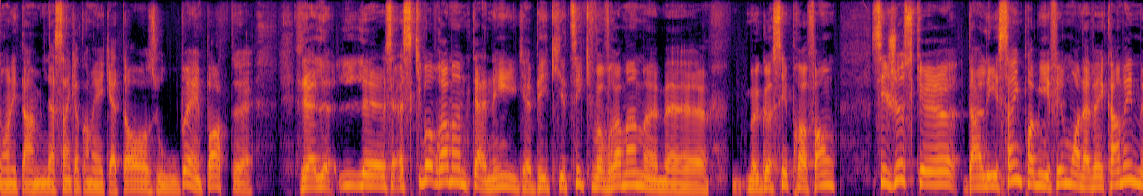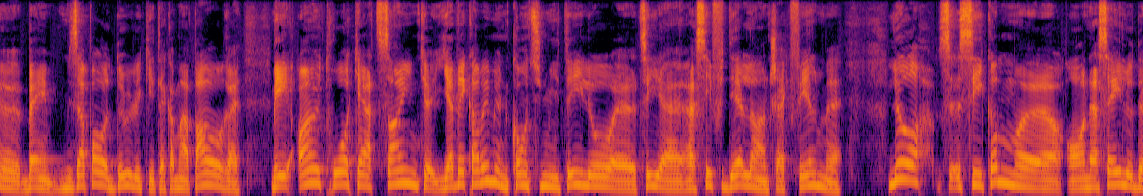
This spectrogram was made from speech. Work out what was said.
on est en 1994 ou peu importe. euh, ce qui va vraiment me tanner, qui, qui va vraiment me, me, gosser profond, c'est juste que dans les cinq premiers films, on avait quand même, euh, ben, mis à part le deux là, qui était comme à part, mais 1, 3, 4, 5, il y avait quand même une continuité là, euh, assez fidèle dans chaque film. Là, c'est comme euh, on essaye là, de.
